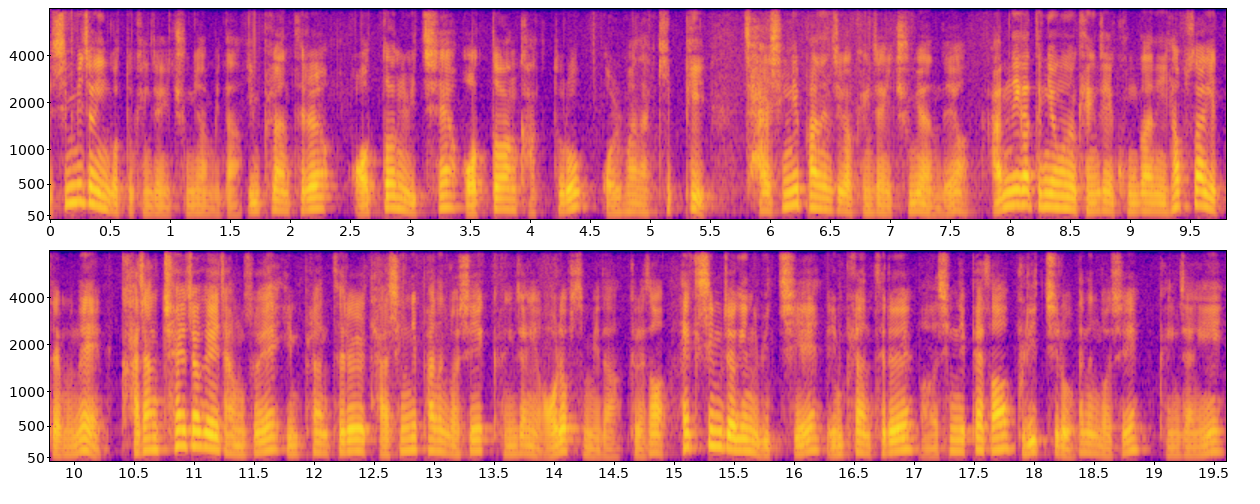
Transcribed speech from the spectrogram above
심미적인 것도 굉장히 중요합니다. 임플란트를 어떤 위치에 어떠한 각도로 얼마나 깊이 잘 식립하는지가 굉장히 중요한데요. 앞니 같은 경우는 굉장히 공간이 협소하기 때문에 가장 최적의 장소에 임플란트를 다 식립하는 것이 굉장히 어렵습니다. 그래서 핵심적인 위치에 임플란트를 어, 식립해서 브릿지로 하는 것이 굉장히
